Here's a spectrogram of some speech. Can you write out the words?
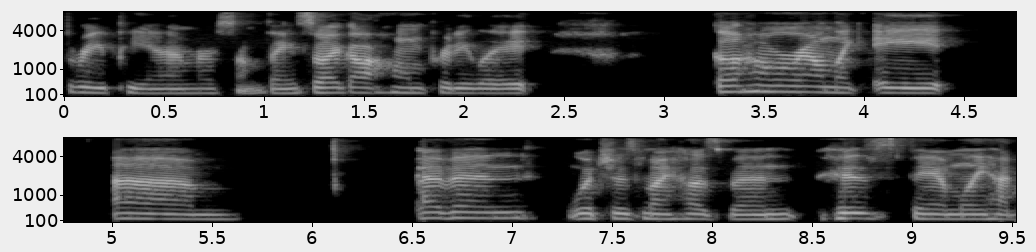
3 p.m. or something. So I got home pretty late. Got home around like 8. Um, Evan, which is my husband, his family had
